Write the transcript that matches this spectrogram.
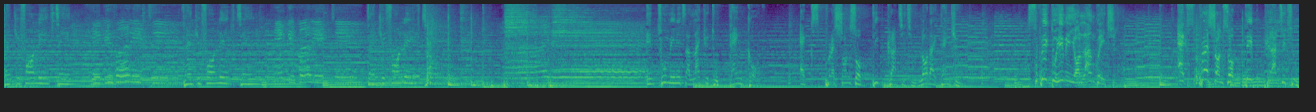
Thank you for lifting. Thank you for lifting. Thank you for lifting. Thank you for lifting. Thank you for lifting. My head. In two minutes, I'd like you to thank God. Expressions of deep gratitude. Lord, I thank you. Speak to him in your language. Expressions of deep gratitude.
